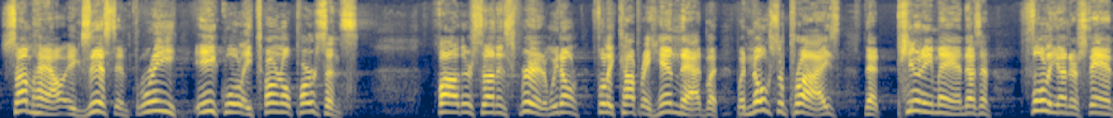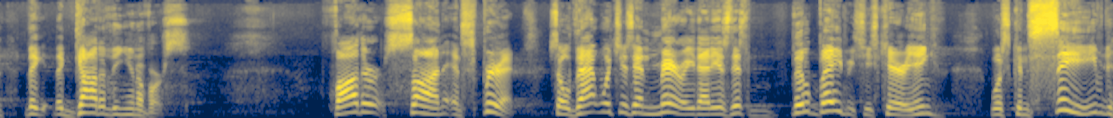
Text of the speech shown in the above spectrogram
somehow exists in three equal eternal persons Father, Son, and Spirit. And we don't fully comprehend that, but, but no surprise that puny man doesn't fully understand the, the God of the universe. Father, Son, and Spirit. So that which is in Mary, that is this little baby she's carrying, was conceived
